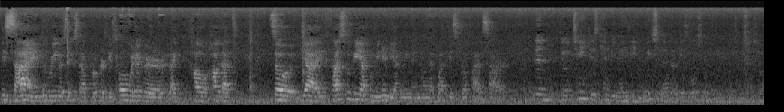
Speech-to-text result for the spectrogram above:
designed to read those extra properties or whatever, like how, how that, so yeah, it has to be a community agreement on like what these profiles are. And then the changes can be made in which level is also important as well.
